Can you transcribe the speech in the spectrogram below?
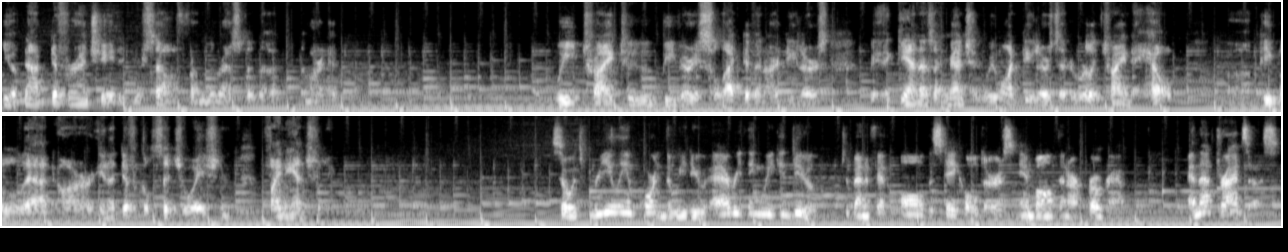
you have now differentiated yourself from the rest of the, the market. We try to be very selective in our dealers. Again, as I mentioned, we want dealers that are really trying to help people that are in a difficult situation financially. So it's really important that we do everything we can do to benefit all the stakeholders involved in our program. And that drives us.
